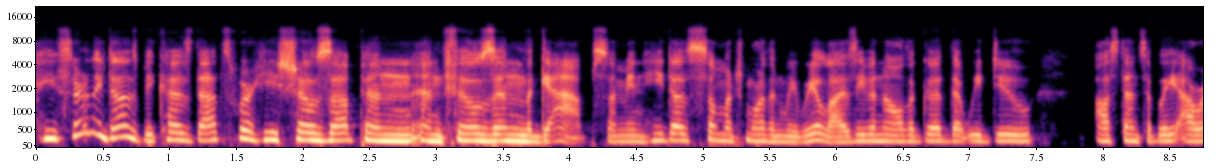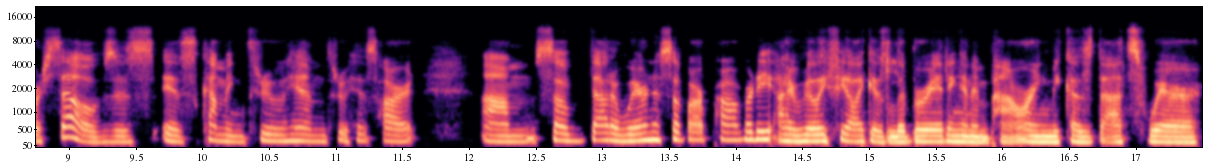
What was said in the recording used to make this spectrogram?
He certainly does because that's where he shows up and and fills in the gaps. I mean, he does so much more than we realize. Even all the good that we do ostensibly ourselves is is coming through him through his heart um, so that awareness of our poverty i really feel like is liberating and empowering because that's where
